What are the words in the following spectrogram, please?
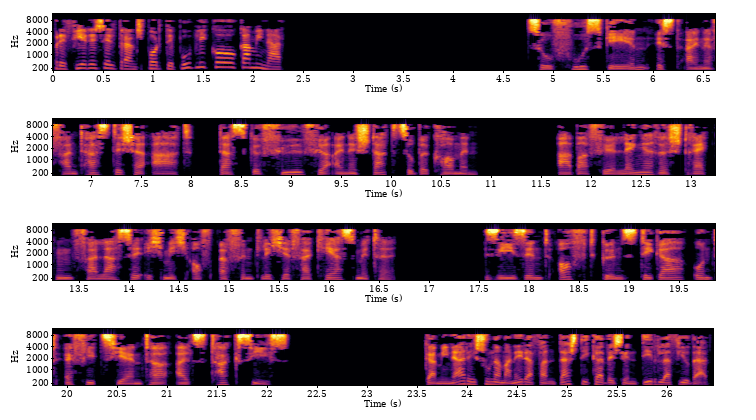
¿prefieres el transporte público o caminar? Zu Fuß gehen ist eine fantastische Art, das Gefühl für eine Stadt zu bekommen. Aber für längere Strecken verlasse ich mich auf öffentliche Verkehrsmittel. Sie sind oft günstiger und effizienter als Taxis. Caminar es una manera fantástica de sentir la ciudad,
